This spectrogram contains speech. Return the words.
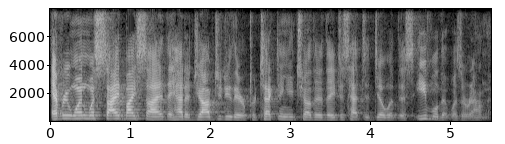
Everyone was side by side. They had a job to do. They were protecting each other. They just had to deal with this evil that was around them.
